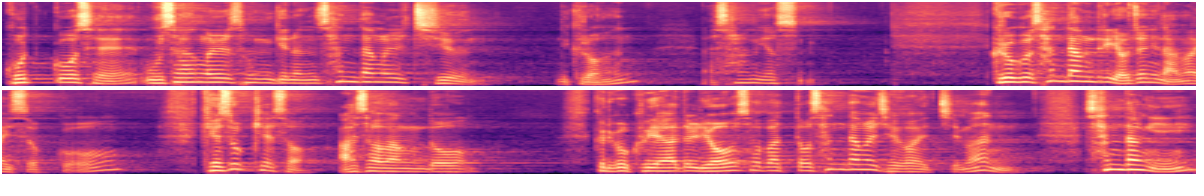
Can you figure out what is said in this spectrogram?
곳곳에 우상을 섬기는 산당을 지은 그런 사람이었습니다. 그리고 그 산당들이 여전히 남아 있었고 계속해서 아사 왕도 그리고 그의 아들 여호사밧도 산당을 제거했지만 산당이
